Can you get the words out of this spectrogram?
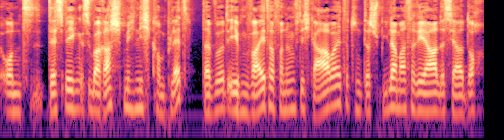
und deswegen, es überrascht mich nicht komplett. Da wird eben weiter vernünftig gearbeitet und das Spielermaterial ist ja doch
